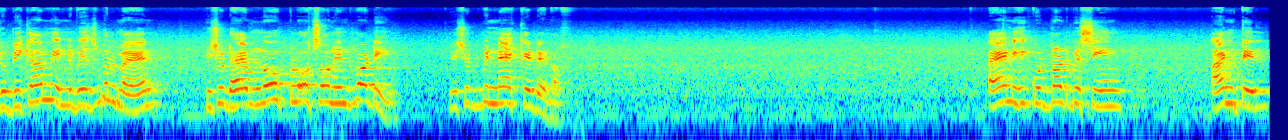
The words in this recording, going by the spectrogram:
to become invisible man, he should have no clothes on his body. He should be naked enough. And he could not be seen until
